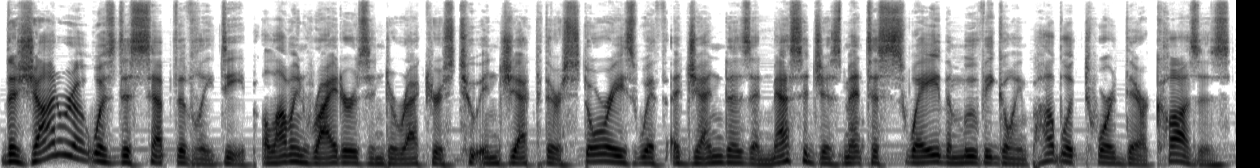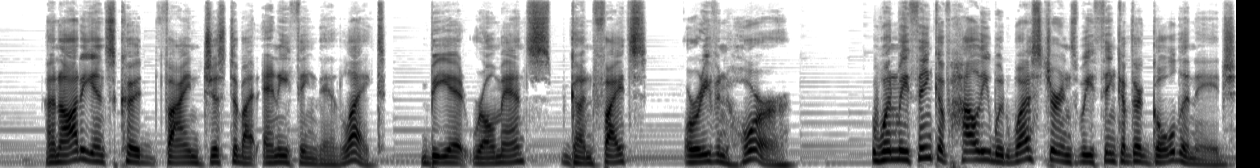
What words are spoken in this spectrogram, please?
The genre was deceptively deep, allowing writers and directors to inject their stories with agendas and messages meant to sway the movie going public toward their causes. An audience could find just about anything they liked, be it romance, gunfights, or even horror. When we think of Hollywood westerns, we think of their golden age,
